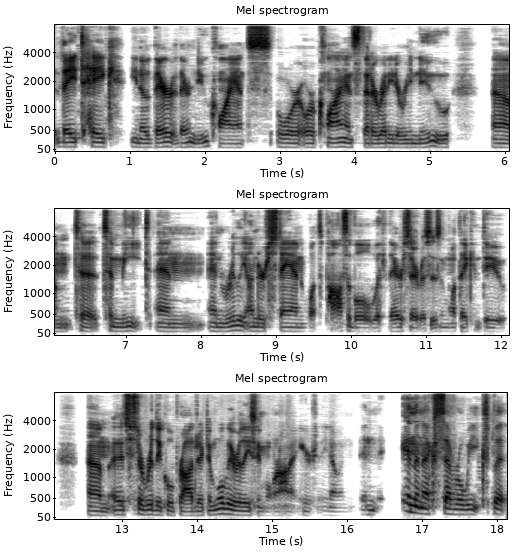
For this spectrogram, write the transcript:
they take you know their their new clients or or clients that are ready to renew um, to to meet and and really understand what's possible with their services and what they can do. Um, it's just a really cool project, and we'll be releasing more on it here, you know, in in, in the next several weeks. But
